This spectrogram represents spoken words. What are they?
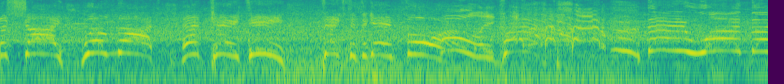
The Shy will not. And KT takes it to game four. Holy crap! they won the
